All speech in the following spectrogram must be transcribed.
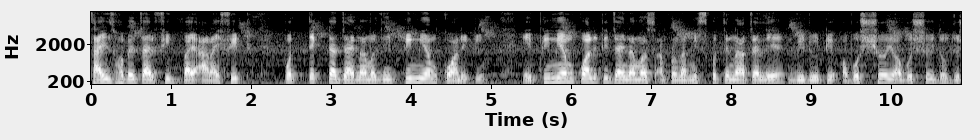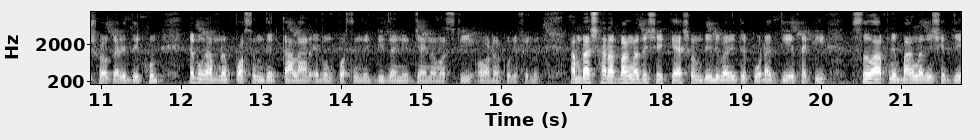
সাইজ হবে চার ফিট বাই আড়াই ফিট প্রত্যেকটা জায়নামাজই প্রিমিয়াম কোয়ালিটি এই প্রিমিয়াম কোয়ালিটি জায়নামাজ আপনারা মিস করতে না চাইলে ভিডিওটি অবশ্যই অবশ্যই ধৈর্য সহকারে দেখুন এবং আপনার পছন্দের কালার এবং পছন্দের ডিজাইনের জায়নামাজটি অর্ডার করে ফেলুন। আমরা সারা বাংলাদেশে ক্যাশ অন ডেলিভারিতে প্রোডাক্ট দিয়ে থাকি। সো আপনি বাংলাদেশের যে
